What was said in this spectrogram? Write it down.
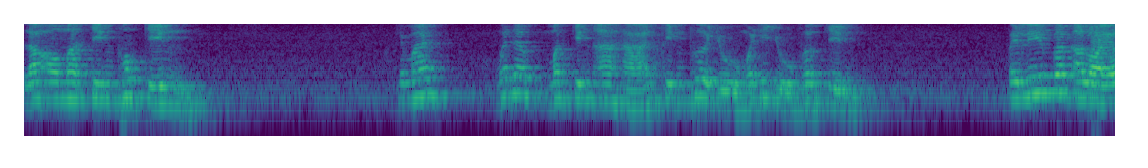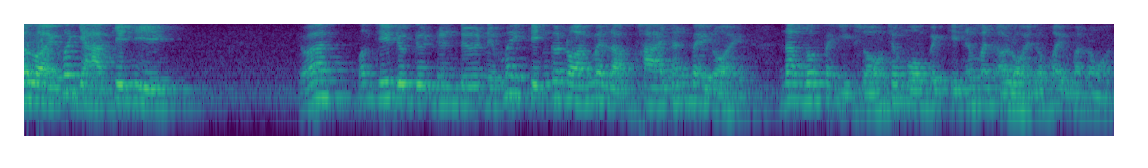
เราเอามากินเพราะกินใช่ไหมไม่ได้มากินอาหารกินเพื่ออยู่ไม่ได้อยู่เพื่อกิน ไปลิ้มรสอร่อยอร่อยก็อยากกินอีกใช่ไหมบางทีดึกดึกเดินเนี่ยไม่กินก็นอนไม่หลับพาฉันไปหน่อย นั่งรถไปอีกสองชั่วโมงไปกินให้มันอร่อยแล้วค่อยมานอน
